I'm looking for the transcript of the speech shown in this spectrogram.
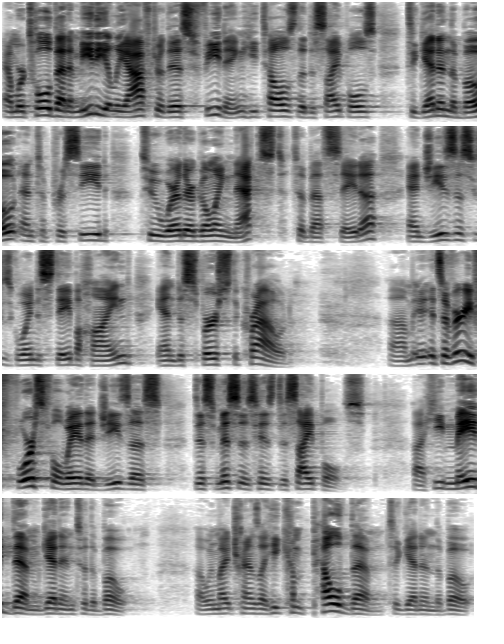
And we're told that immediately after this feeding, he tells the disciples to get in the boat and to proceed to where they're going next, to Bethsaida. And Jesus is going to stay behind and disperse the crowd. Um, it's a very forceful way that Jesus dismisses his disciples. Uh, he made them get into the boat. Uh, we might translate, He compelled them to get in the boat.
